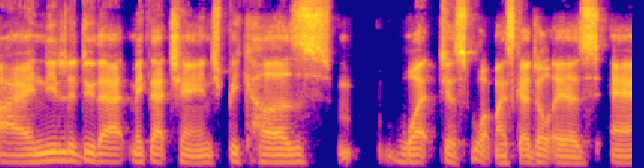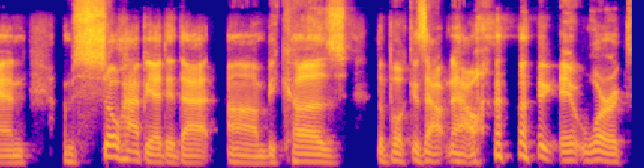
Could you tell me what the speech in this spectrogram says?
I needed to do that, make that change because what just what my schedule is, and I'm so happy I did that um, because the book is out now. it worked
